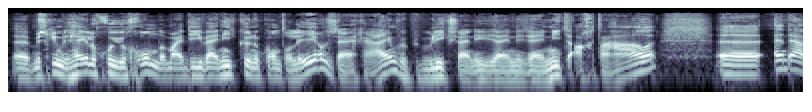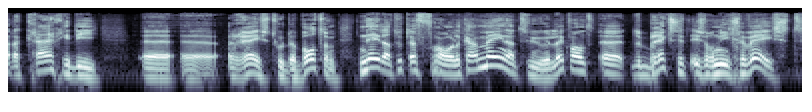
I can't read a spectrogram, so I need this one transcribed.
eh, misschien met hele goede gronden, maar die wij niet kunnen controleren. Die zijn geheim, voor het publiek zijn die, zijn, die zijn niet te achterhalen. Eh, en daardoor krijg je die eh, eh, race to the bottom. Nederland doet er vrolijk aan mee natuurlijk, want eh, de brexit is nog niet geweest.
